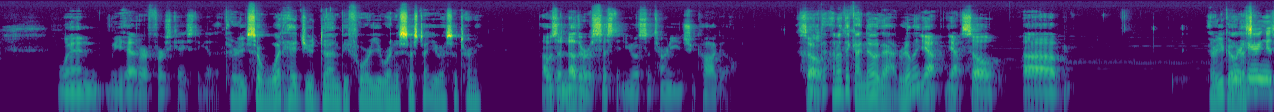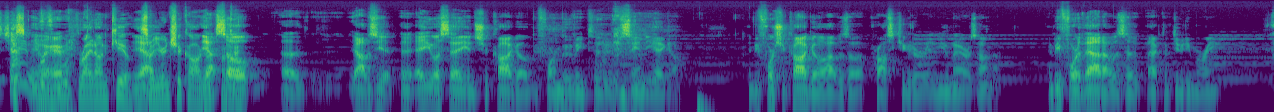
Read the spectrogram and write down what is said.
when we had our first case together. 30. So what had you done before you were an assistant U.S. attorney? I was another assistant US attorney in Chicago. I So don't, thi- I don't think I know that. Really? yeah, yeah. So uh, There you go. We're That's hearing his it's chime. Yeah, we're here. right on cue. Yeah. So you're in Chicago. yeah, Okay. so uh, yeah, I was at AUSA in Chicago before moving to San Diego. And before Chicago, I was a prosecutor in Yuma, Arizona. And before that, I was an active duty Marine.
